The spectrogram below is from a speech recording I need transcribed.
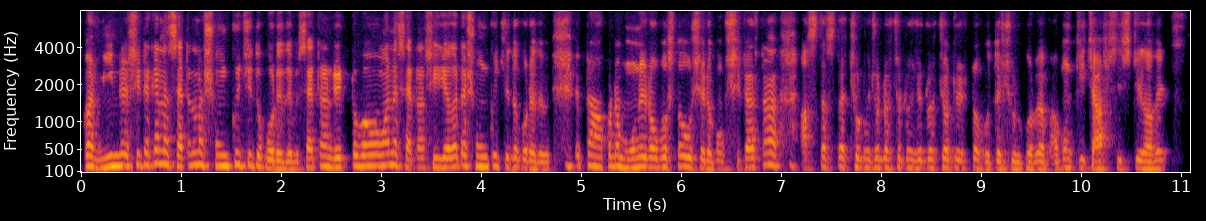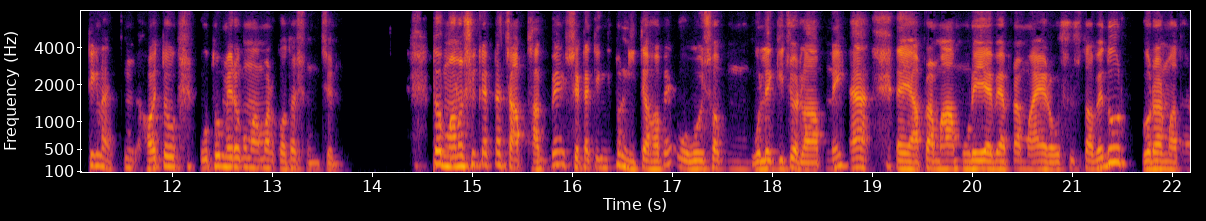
এবার মিন রাশিটাকে না স্যাটার্ন না সংকুচিত করে দেবে। স্যাটার্ন রেট্রো হওয়া মানে স্যাটার্ন সেই জায়গাটা সংকুচিত করে দেবে। এটা আপনার মনের অবস্থাও সেরকম। সেটা না আস্তে আস্তে ছোট ছোট ছোট ছোট ছোট ছোট হতে শুরু করবে। ভাবুন কি চাপ সৃষ্টি হবে। ঠিক না? হয়তো প্রথম এরকম আমার কথা শুনছেন। তো মানসিক একটা চাপ থাকবে সেটা কিন্তু নিতে হবে। ওই সব বলে কিছু লাভ নেই হ্যাঁ? আপনার মা মরে যাবে, আপনার মায়ের অসুস্থ হবে, দূর ঘোরার মাথা।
